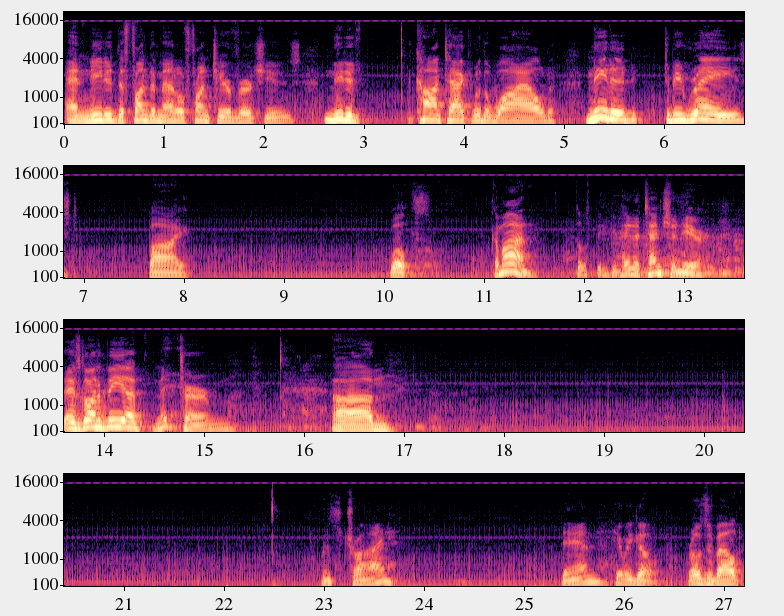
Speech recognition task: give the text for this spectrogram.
and needed the fundamental frontier virtues, needed contact with the wild, needed to be raised by wolves. Come on, those people paying attention here. There's going to be a midterm. Um, let's try. Dan, here we go. Roosevelt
